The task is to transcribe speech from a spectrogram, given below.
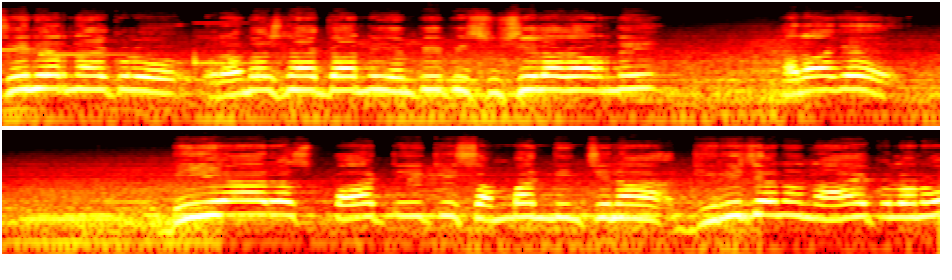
సీనియర్ నాయకులు రమేష్ నాయక్ గారిని ఎంపీపీ సుశీల గారిని అలాగే బీఆర్ఎస్ పార్టీకి సంబంధించిన గిరిజన నాయకులను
